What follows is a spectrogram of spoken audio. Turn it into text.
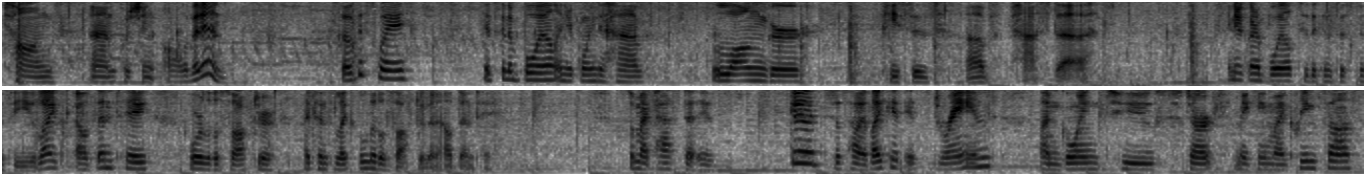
tongs and pushing all of it in. So this way, it's going to boil and you're going to have longer pieces of pasta. And you're going to boil to the consistency you like, al dente or a little softer. I tend to like a little softer than al dente. So my pasta is good, it's just how I like it. It's drained. I'm going to start making my cream sauce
